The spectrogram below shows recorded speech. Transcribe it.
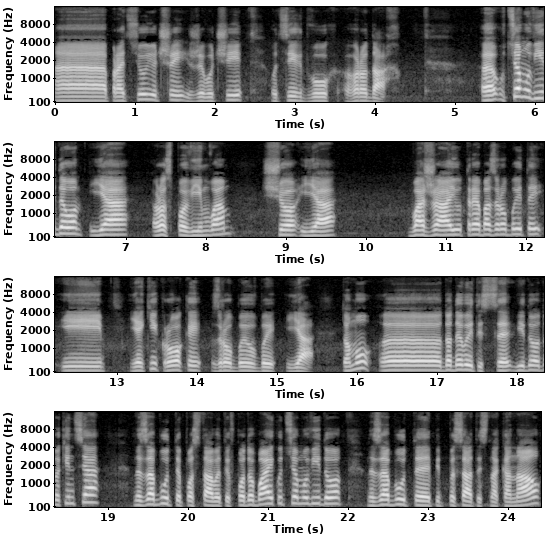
е, працюючи і живучи у цих двох городах. Е, У цьому відео я розповім вам, що я вважаю, треба зробити, і які кроки зробив би я. Тому е, додивитись це відео до кінця. Не забудьте поставити вподобайку цьому відео, не забудьте підписатись на канал,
